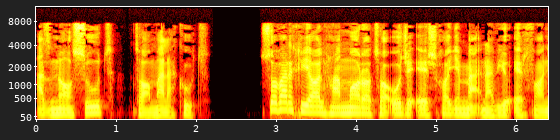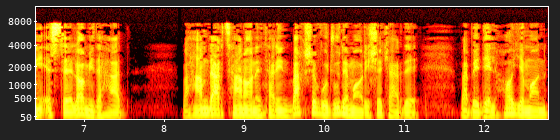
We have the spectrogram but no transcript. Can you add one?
از ناسوت تا ملکوت. صور خیال هم ما را تا اوج عشقهای معنوی و عرفانی استعلا می دهد و هم در تنانه ترین بخش وجود ما ریشه کرده و به دلهایمان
